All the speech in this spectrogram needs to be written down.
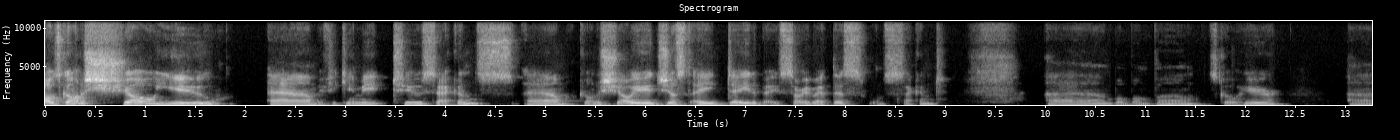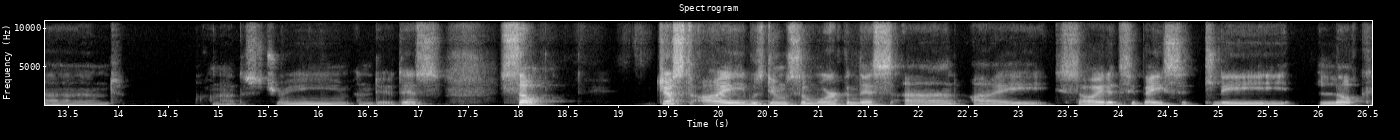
I was going to show you, um, if you give me two seconds, um, I'm going to show you just a database. Sorry about this. One second. Um, boom, boom, boom. Let's go here and out the stream and do this. So just I was doing some work on this and I decided to basically look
